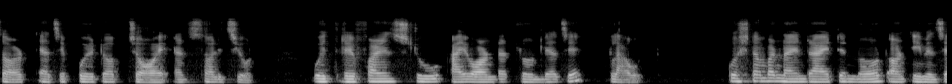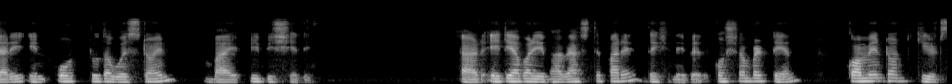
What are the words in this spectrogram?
Wordsworth as a poet of joy and solitude with reference to I wandered lonely as a cloud question number nine write a note on imagery in ode to the west by PB Shelley আর এটি আবার এভাবে আসতে পারে দেখে নেবে question number ten comment on Keats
